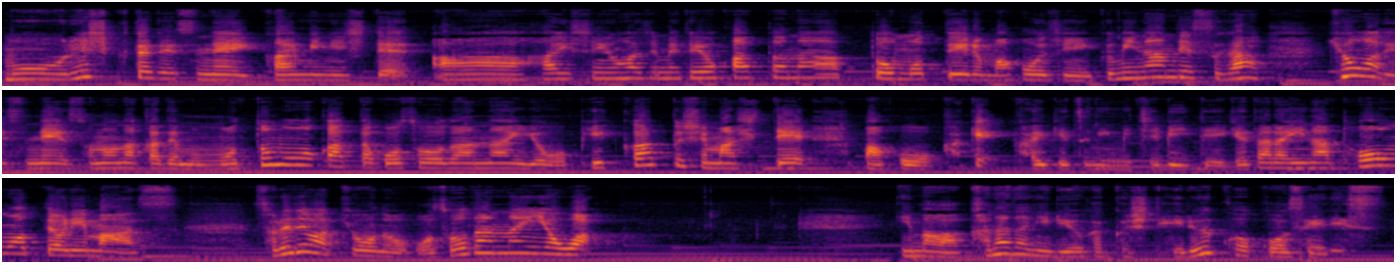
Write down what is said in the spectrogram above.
もう嬉しくてですね、1回目にして、ああ、配信を始めてよかったなと思っている魔法陣いくみなんですが、今日はですね、その中でも最も多かったご相談内容をピックアップしまして、魔法をかけ解決に導いていけたらいいなと思っております。それでは今日のご相談内容は、今はカナダに留学している高校生です。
